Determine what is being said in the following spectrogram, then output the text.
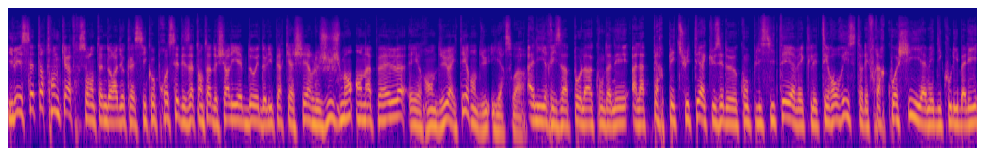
Il est 7h34 sur l'antenne de Radio Radio Classique. Au procès des attentats de Charlie Hebdo et de l'hypercacher, le jugement en appel est rendu, a été rendu hier soir. Ali Riza Pola, condamné à la perpétuité, accusé de complicité avec les terroristes, les frères Kouachi et Amédi Koulibaly.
